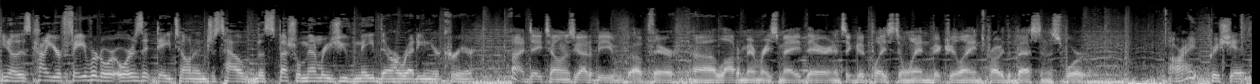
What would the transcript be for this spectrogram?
you know is kind of your favorite, or, or is it Daytona and just how the special memories you've made there already in your career? Uh, Daytona's got to be up there. Uh, a lot of memories made there, and it's a good place to win. Victory Lane's probably the best in the sport. All right, appreciate it.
